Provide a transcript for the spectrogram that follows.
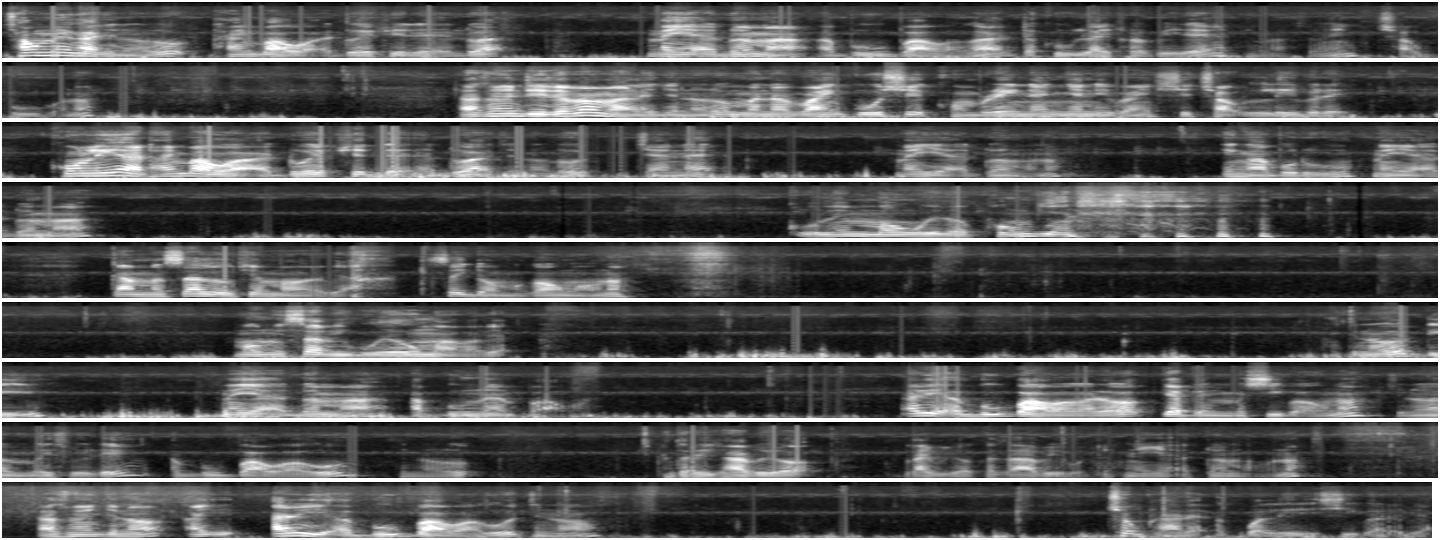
6နှစ်ကကျွန်တော်တို့ထိုင်းပါဝါအတွဲဖြစ်တဲ့အတွက်နှစ်ရက်အတွင်းမှာအပူပါဝါကတစ်ခုလိုက်ထွက်ပေးတယ်ဒီမှာဆိုရင်6ပူပေါ့နော်ဒါဆိုရင်ဒီတစ်ပတ်မှာလည်းကျွန်တော်တို့မနက်ပိုင်း98ခွန်ဘရိတ်နဲ့ညနေပိုင်း86 4ဘရိတ်ခွန်လေးကထိုင်းပါဝါအတွဲဖြစ်တဲ့အတွက်ကျွန်တော်တို့ဂျန်နဲ့နှစ်ရက်အတွင်းပေါ့နော်အင်္ဂါဗုဒ္ဓဟူးနှစ်ရက်အတွင်းမှာကိုလင်းမုံဝေတော့ဖုံးပြင်း ကံမဆက်လို့ဖြစ်မှာပဲဗျာစိတ်တော့မကောင်းပါဘူးနော် မုံနေဆက်ပြီးဝေအောင်မှာပါဗျကျွန်တော်တို့ဒီနှစ်ရက်အတွင်းမှာအပူနဲ့ပါဝါအဲ့ဒီအပူပါဝါကတော့ပြတ်ပင်မရှိပါဘူးเนาะကျွန်တော်တို့မိတ်ဆွေတွေအပူပါဝါကိုကျွန်တော်တို့သတိထားပြီးတော့လိုက်ပြီးတော့ကစားပြီးပေါ့ဒီနှစ်ရက်အတွင်းမှာပေါ့နော် ဒါဆိုရင်ကျွန်တော်အဲ့အဲ့ဒီအပူပါဝါကိုကျွန်တော်ချုပ်ထားတဲ့အကွက်လေးရှိပါတယ်ဗျ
